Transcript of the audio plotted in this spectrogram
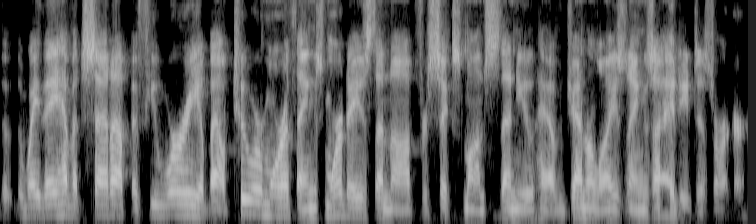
the, the, way they have it set up, if you worry about two or more things more days than not for six months, then you have generalized anxiety disorder.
